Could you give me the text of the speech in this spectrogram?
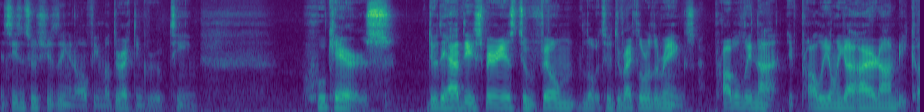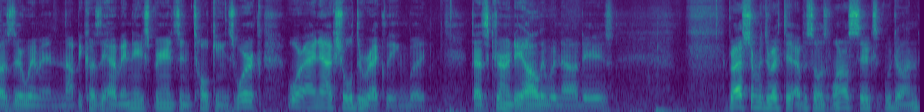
In season two, she's leading an all-female directing group team. Who cares? Do they have the experience to film to direct Lord of the Rings? Probably not. They've probably only got hired on because they're women, not because they have any experience in Tolkien's work or in actual directing. But that's current day Hollywood nowadays. Bradstrom directed episodes 106 Udûn,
